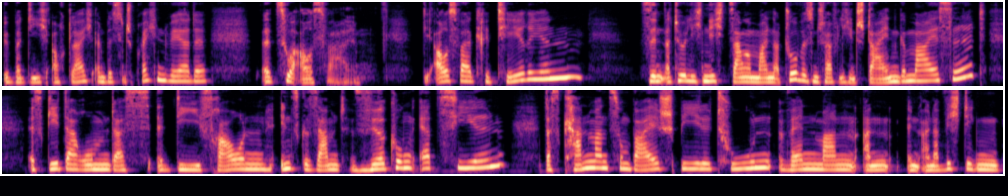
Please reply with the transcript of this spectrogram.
über die ich auch gleich ein bisschen sprechen werde, äh, zur Auswahl. Die Auswahlkriterien sind natürlich nicht, sagen wir mal, naturwissenschaftlich in Stein gemeißelt, es geht darum, dass die Frauen insgesamt Wirkung erzielen. Das kann man zum Beispiel tun, wenn man an, in einer wichtigen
